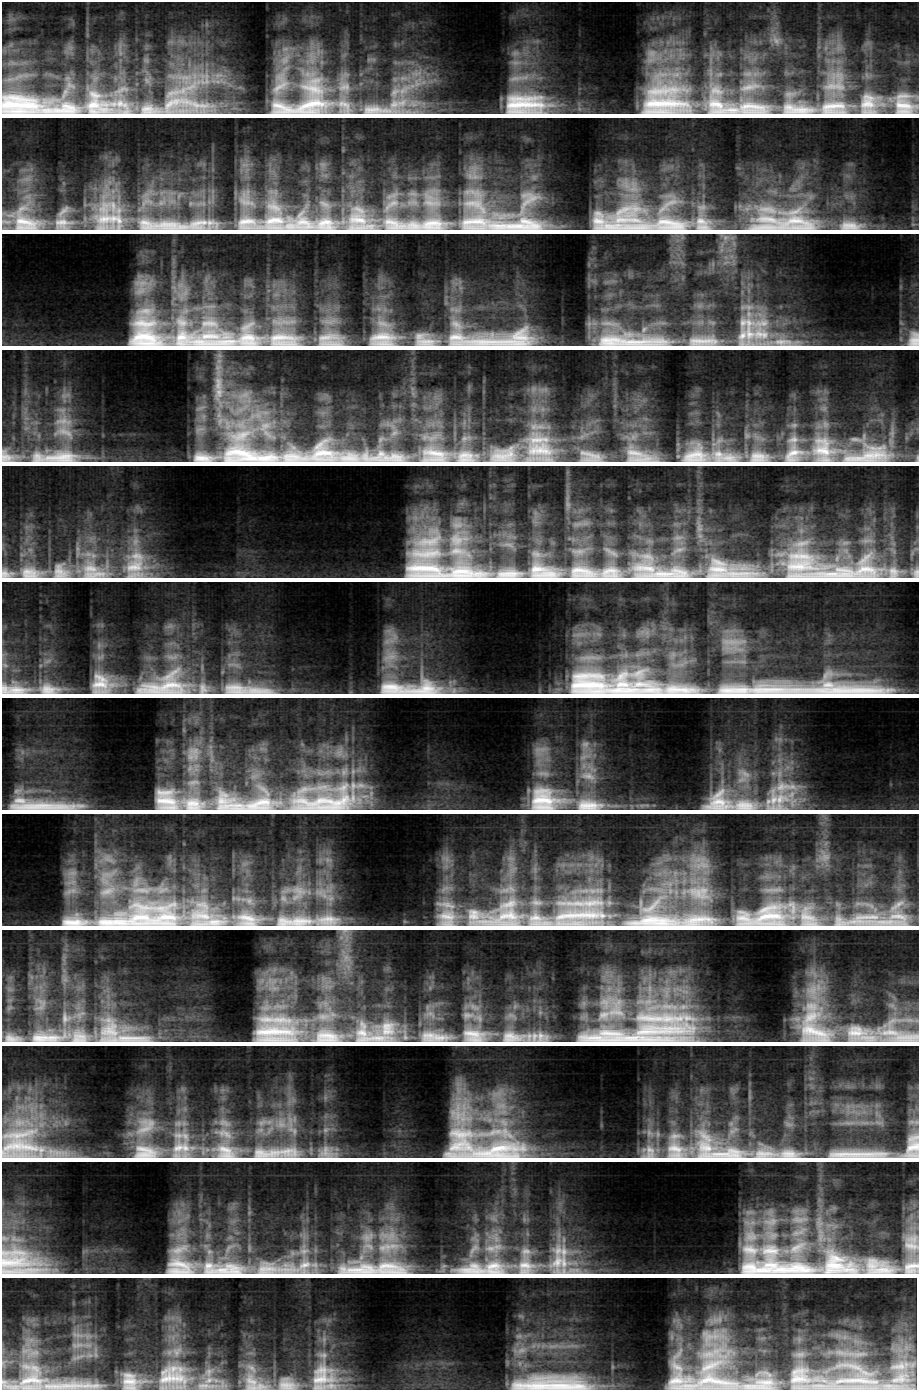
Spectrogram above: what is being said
ก็ไม่ต้องอธิบาย ถ้ายากอธิบาย ก็ถ้าท่านใดสนใจก็ค่อย ๆ กดหาไปเรื่อยๆ แกะดำก็จะทำไปเรื่อยๆ แต่ไม่ประมาณไว้สักห้าร้อยคลิป แล้วจากนั้นก็จะจะจะคงจะงดเครื่องมือสื่อสารทุกชนิด ที่ใช้อยู่ทุกวันนี้ก็ไม่ได้ใช้เพื่อโทรหาใครใช้เพื่อบันทึกและอัปโหลดคลิปให้พวกท่านฟังเเดิมทีตั้งใจจะทำในช่องทางไม่ว่าจะเป็น Tik t o อกไม่ว่าจะเป็น Facebook ก็มานั่งคิดอีกทีหนึงมันมันเอาแต่ช่องเดียวพอแล้วล่ะ ก็ปิด หมดดีกว่า จริง ๆ แล้วเราทำ affiliate ของ Lazada ด้วยเหตุเพราะว่าเขาเสนอมาจริง ๆ เคยทำเคยสมัครเป็น affiliate คือในหน้าขายของออนไลน์ให้กับ affiliate นานแล้ว แต่ก็ทำไม่ถูกวิธีบ้าง น่าจะไม่ถูกแหละถึงไม่ได้ไม่ได้สตังค์ดังนั้นในช่องของแกะดำนี่ก็ฝากหน่อยท่านผู้ฟัง ถึงอย่างไรเมื่อฟังแล้วนะ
